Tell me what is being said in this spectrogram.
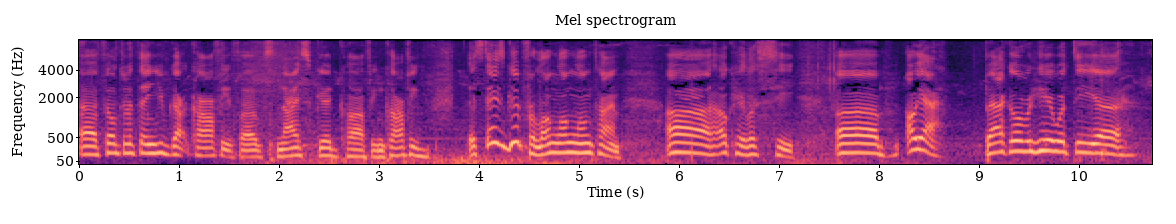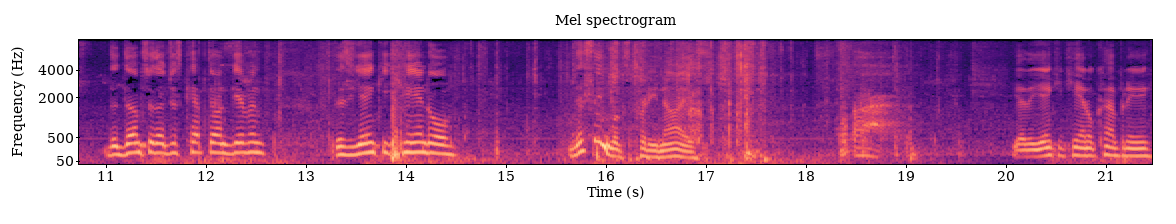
uh, filter thing you've got coffee folks nice good coffee and coffee it stays good for a long long long time uh, okay let's see uh, oh yeah back over here with the uh, the dumpster that just kept on giving this Yankee Candle, this thing looks pretty nice. Uh, yeah, the Yankee Candle Company,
